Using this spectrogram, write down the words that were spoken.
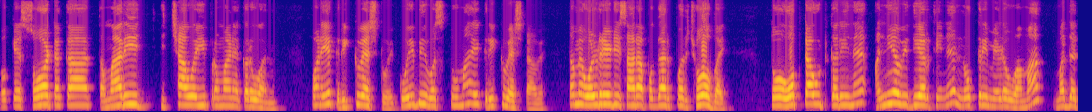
ઓકે, સો ટકા તમારી ઈચ્છા હોય એ પ્રમાણે કરવાનું. પણ એક રિક્વેસ્ટ હોય, કોઈ બી વસ્તુમાં એક રિક્વેસ્ટ આવે. તમે ઓલરેડી સારા પગાર પર છો ભાઈ, તો ઓપ્ટ આઉટ કરીને અન્ય વિદ્યાર્થીને નોકરી મેળવવામાં મદદ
